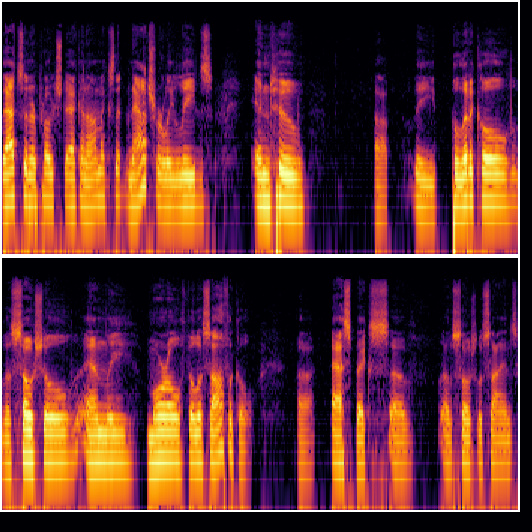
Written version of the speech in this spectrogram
that's an approach to economics that naturally leads into uh, the political, the social, and the moral, philosophical uh, aspects of of social science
